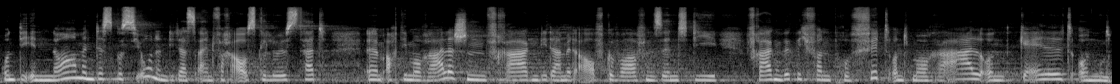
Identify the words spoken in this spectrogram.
und die enormen Diskussionen, die das einfach ausgelöst hat, ähm, auch die moralischen Fragen, die damit aufgeworfen sind, die Fragen wirklich von Profit und Moral und Geld und, und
